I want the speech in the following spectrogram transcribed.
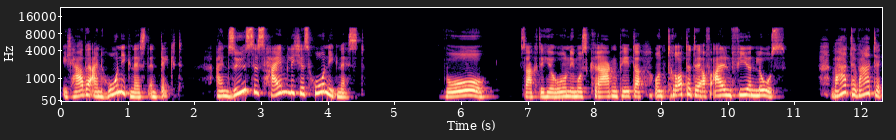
ich habe ein Honignest entdeckt. Ein süßes, heimliches Honignest. Wo? sagte Hieronymus Kragenpeter und trottete auf allen Vieren los. Warte, warte,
